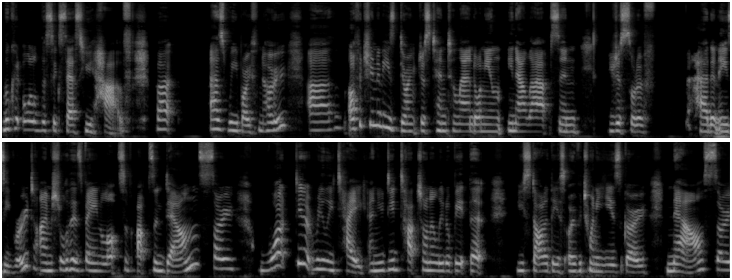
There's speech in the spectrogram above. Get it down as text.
look at all of the success you have. But as we both know, uh, opportunities don't just tend to land on in, in our laps and you just sort of had an easy route. I'm sure there's been lots of ups and downs. So, what did it really take? And you did touch on a little bit that you started this over 20 years ago now. So,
